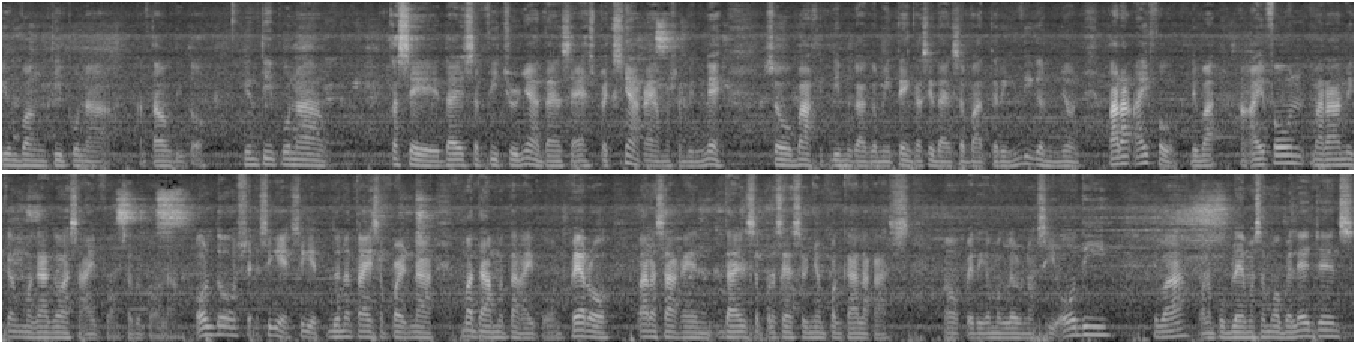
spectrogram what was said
yung bang tipo na ang tawag dito, yung tipo na kasi dahil sa feature niya, dahil sa aspects niya, kaya mo siya binili. So, bakit di mo gagamitin? Kasi dahil sa battery, hindi ganun yun. Parang iPhone, di ba? Ang iPhone, marami kang magagawa sa iPhone, sa totoo lang. Although, si- sige, sige, doon na tayo sa part na madamot ang iPhone. Pero, para sa akin, dahil sa processor niyang pagkalakas, no, pwede kang maglaro ng COD, di ba? Walang problema sa Mobile Legends,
